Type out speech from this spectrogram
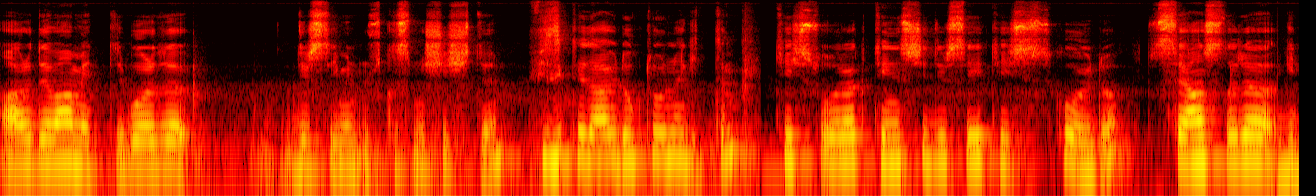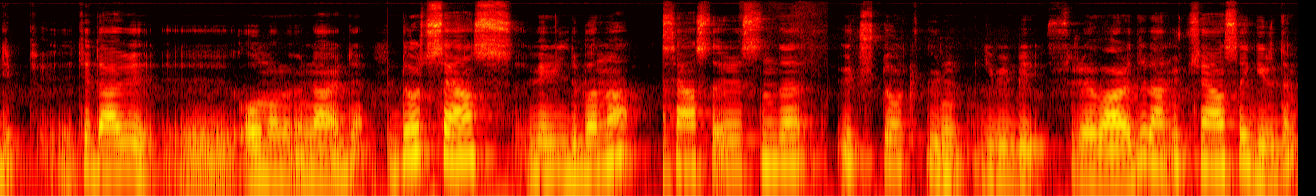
Ağrı devam etti. Bu arada dirseğimin üst kısmı şişti. Fizik tedavi doktoruna gittim. Teşhis olarak tenisçi dirseği teşhisi koydu. Seanslara gidip e, tedavi e, olmamı önerdi. 4 seans verildi bana. Seanslar arasında 3-4 gün gibi bir süre vardı. Ben 3 seansa girdim.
